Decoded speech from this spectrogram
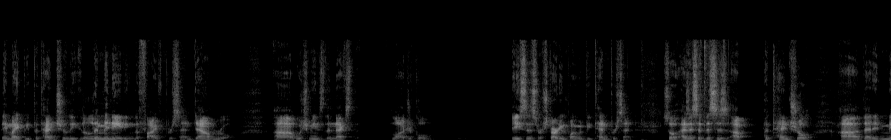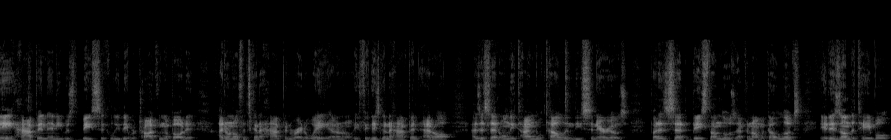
they might be potentially eliminating the 5% down rule uh, which means the next logical basis or starting point would be 10%. So, as I said, this is a potential uh, that it may happen, and he was basically, they were talking about it. I don't know if it's going to happen right away. I don't know if it is going to happen at all. As I said, only time will tell in these scenarios. But as I said, based on those economic outlooks, it is on the table.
